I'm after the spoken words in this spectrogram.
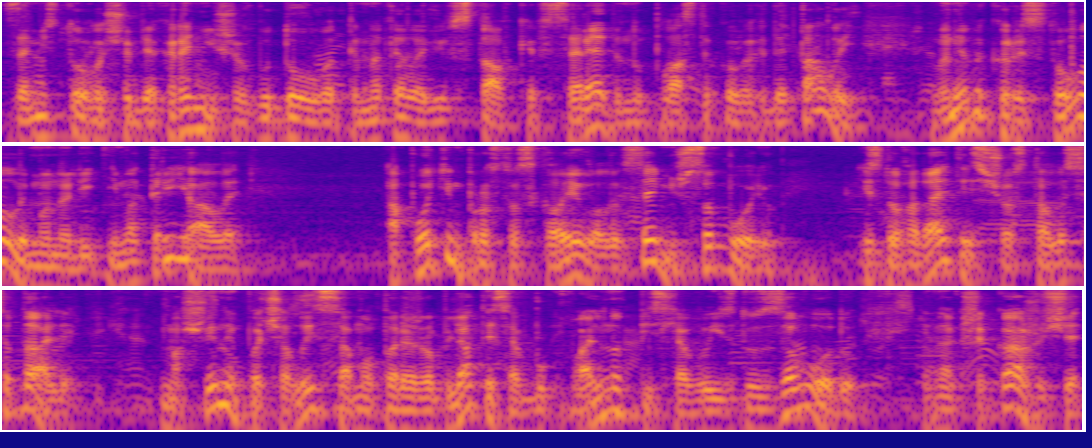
замість того, щоб як раніше вбудовувати металеві вставки всередину пластикових деталей, вони використовували монолітні матеріали, а потім просто склеювали все між собою. І здогадайтесь, що сталося далі. Машини почали самоперероблятися буквально після виїзду з заводу. Інакше кажучи,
